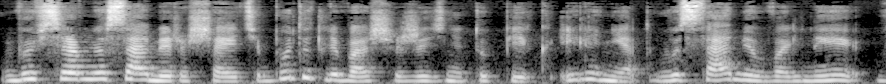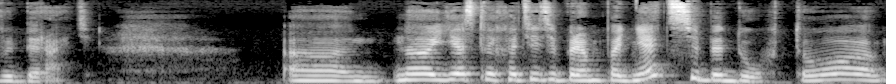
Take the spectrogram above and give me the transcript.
Вы все равно сами решаете, будет ли в вашей жизни тупик или нет. Вы сами вольны выбирать. А, но если хотите прям поднять себе дух, то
